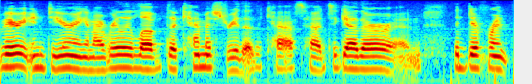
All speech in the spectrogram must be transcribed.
very endearing and I really loved the chemistry that the cast had together and the different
